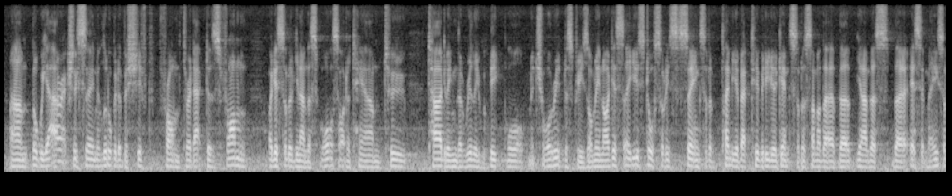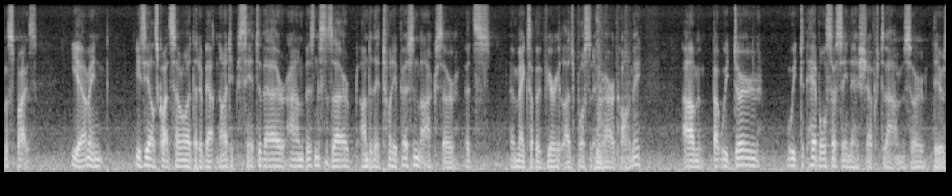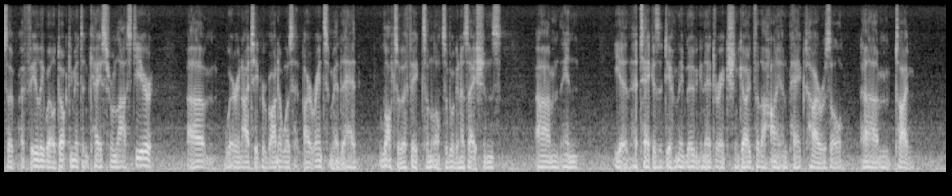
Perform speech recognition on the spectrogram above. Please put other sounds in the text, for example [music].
Um, but we are actually seeing a little bit of a shift from threat actors from, I guess, sort of, you know, the smaller side of town to targeting the really big, more mature industries. I mean, I guess are you still sort of seeing sort of plenty of activity against sort of some of the, the you know, the, the SME sort of space? Yeah, I mean, New Zealand's quite similar that about 90% of our um, businesses are under that 20 person mark. So it's it makes up a very large portion of our economy. Um, but we do, we have also seen that shift. Um, so there's a, a, fairly well documented case from last year um, where an IT provider was hit by ransomware that had lots of effects on lots of organizations. Um, and yeah, attackers are definitely moving in that direction, going for the high impact, high result um, type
